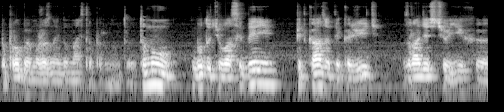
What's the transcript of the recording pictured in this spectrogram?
Попробую, може, знайду майстра поремонтую. Тому будуть у вас ідеї, підказуйте, кажіть, з радістю їх е,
